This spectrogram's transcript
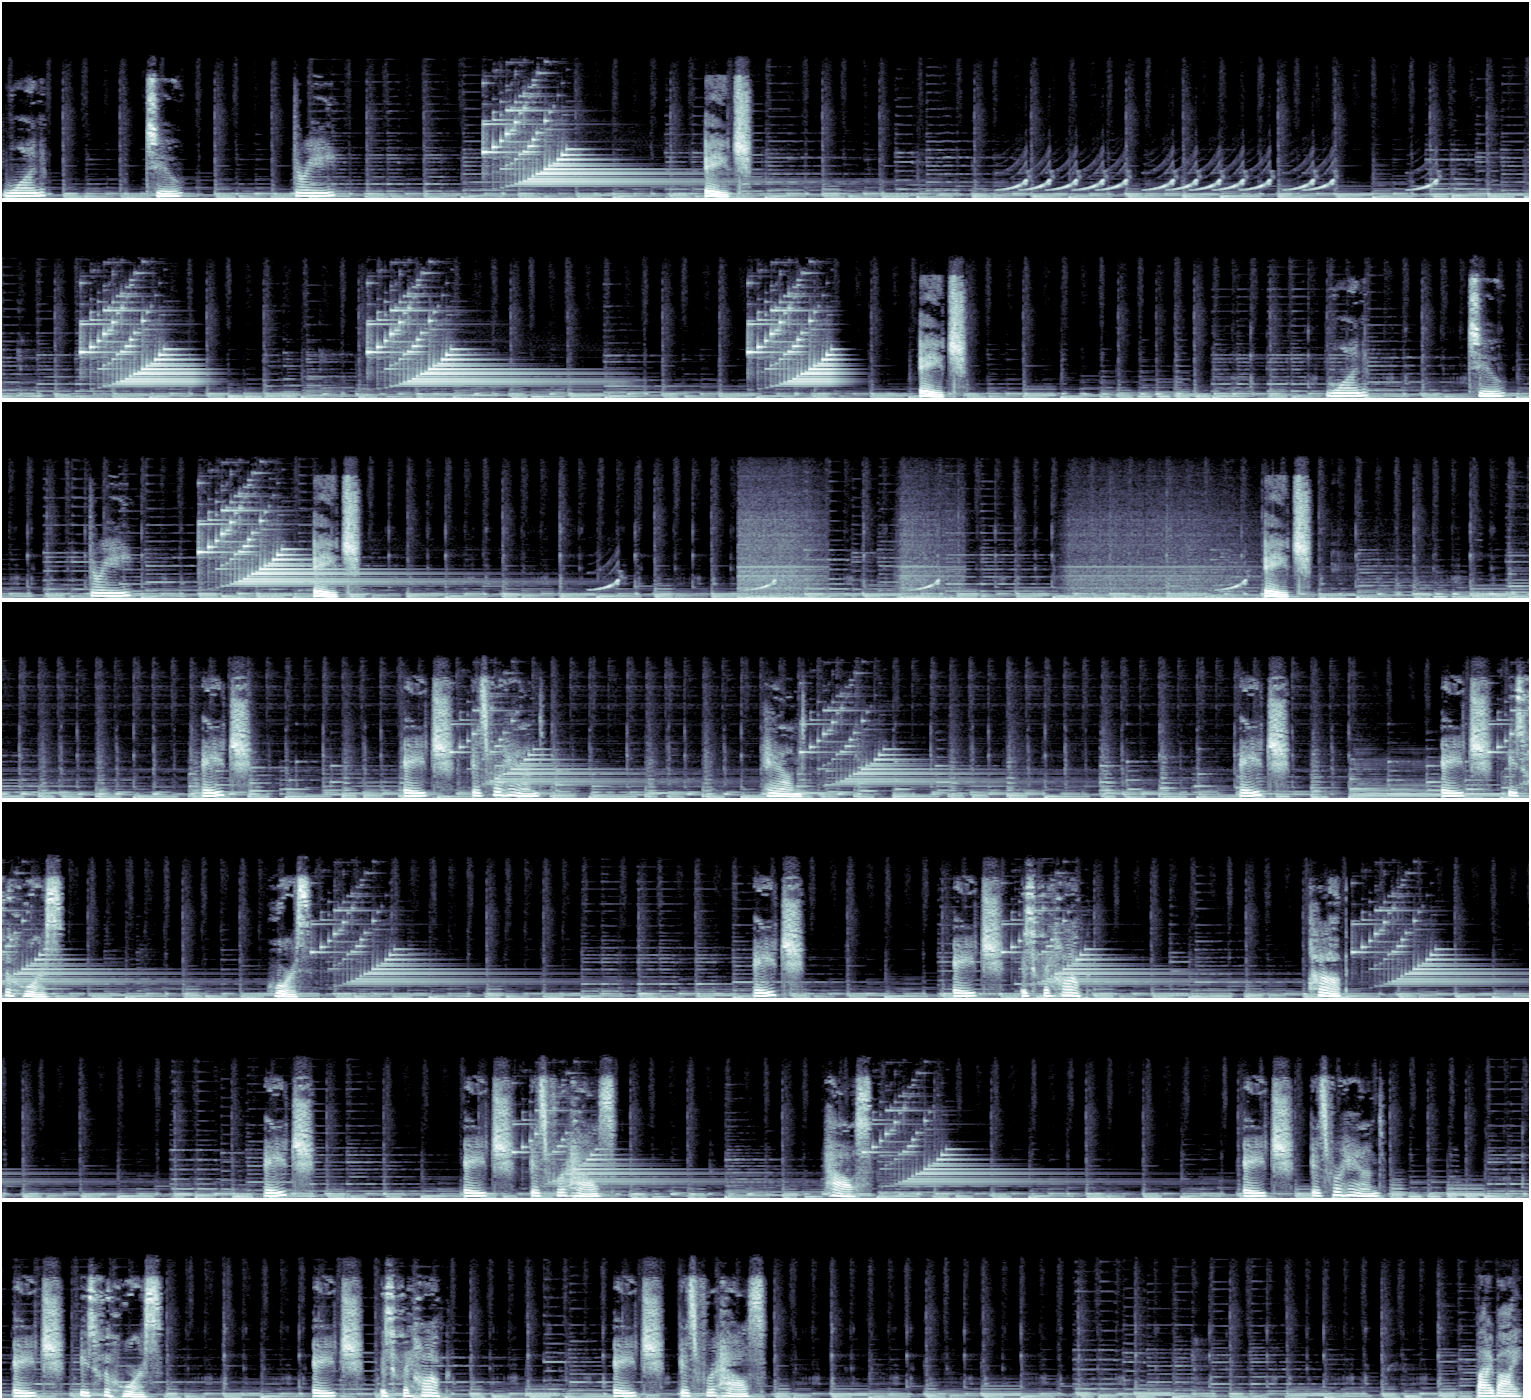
One, two, three. H H One, two, three. H H H. H is for hand. Hand. H. H is for horse. Horse. H. H is for hop. Hop. H. H is for house. House. H is for hand. H is for horse. H is for hop. H is for house. Bye bye.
